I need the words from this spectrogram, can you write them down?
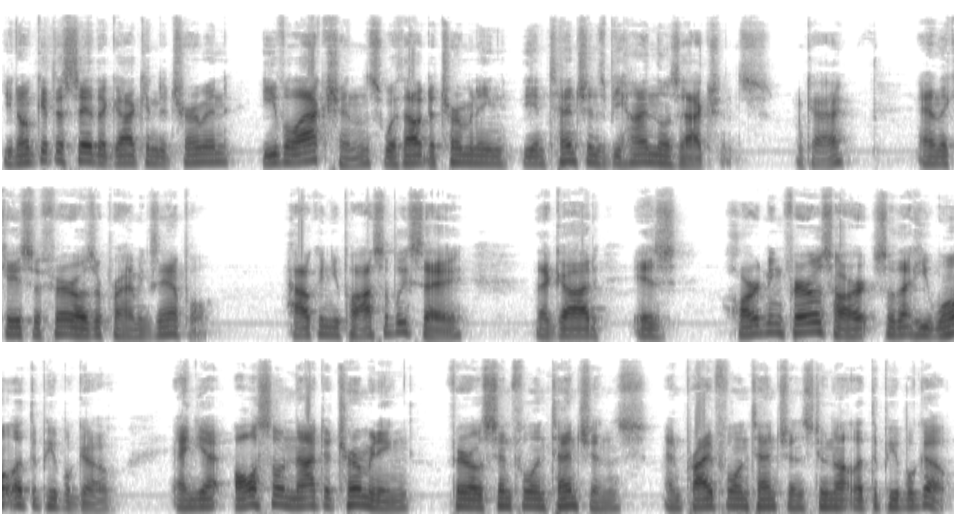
You don't get to say that God can determine evil actions without determining the intentions behind those actions, okay? And the case of Pharaoh is a prime example. How can you possibly say that God is hardening Pharaoh's heart so that he won't let the people go, and yet also not determining Pharaoh's sinful intentions and prideful intentions to not let the people go.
